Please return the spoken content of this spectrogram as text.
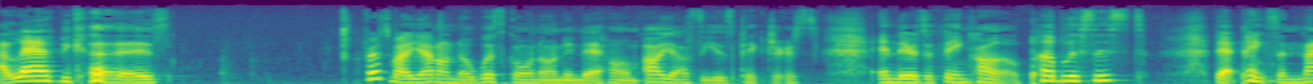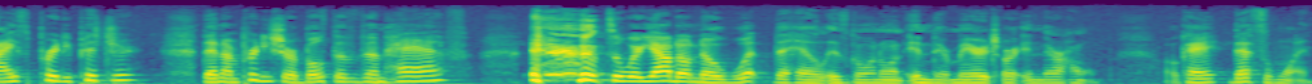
I laugh because First of all, y'all don't know what's going on in that home. All y'all see is pictures. And there's a thing called a publicist that paints a nice, pretty picture that I'm pretty sure both of them have to where y'all don't know what the hell is going on in their marriage or in their home. Okay? That's one.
